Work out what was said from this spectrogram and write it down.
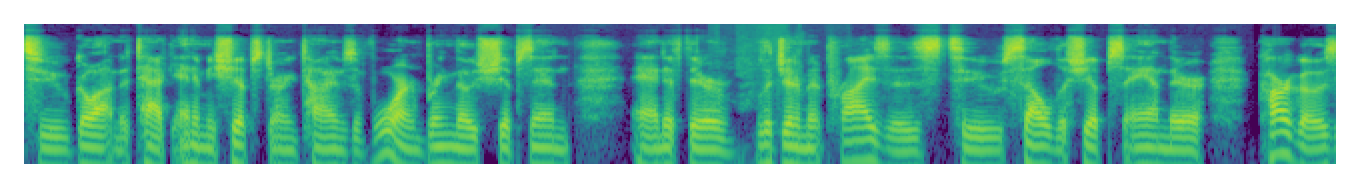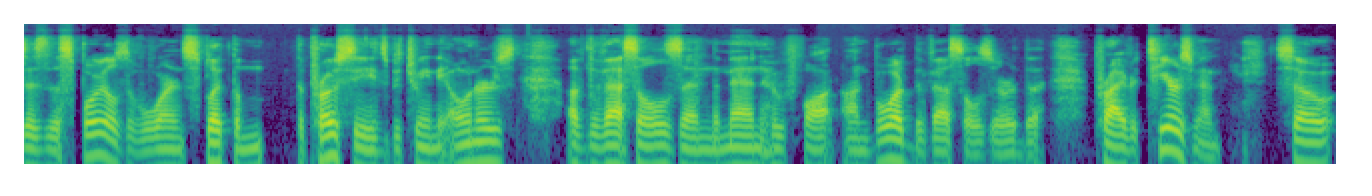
to go out and attack enemy ships during times of war and bring those ships in, and if they're legitimate prizes, to sell the ships and their cargoes as the spoils of war and split them the proceeds between the owners of the vessels and the men who fought on board the vessels or the privateersmen. So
